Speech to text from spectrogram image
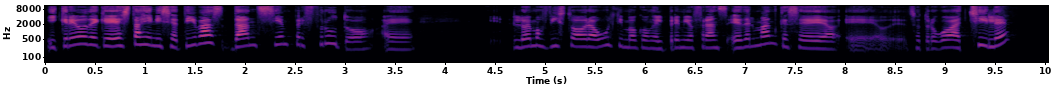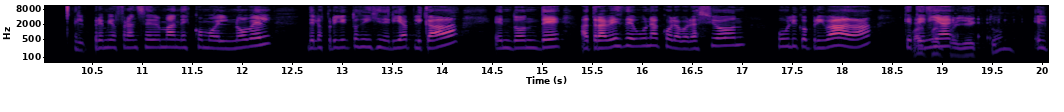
Y creo de que estas iniciativas dan siempre fruto. Lo hemos visto ahora último con el premio Franz Edelman, que se, eh, se otorgó a Chile. El premio Franz Edelman es como el Nobel de los proyectos de ingeniería aplicada, en donde a través de una colaboración público-privada que ¿Cuál tenía fue el proyecto? el,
